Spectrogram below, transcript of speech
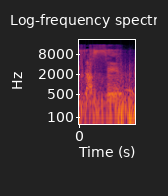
Ainda assim!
